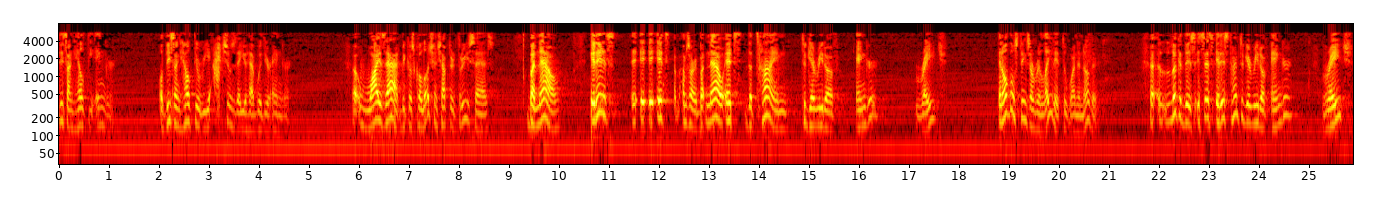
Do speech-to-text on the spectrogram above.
this unhealthy anger or these unhealthy reactions that you have with your anger. Uh, why is that? Because Colossians chapter 3 says, but now it is, it, it, it's, I'm sorry, but now it's the time to get rid of anger, rage, and all those things are related to one another. Uh, look at this. It says it is time to get rid of anger, rage,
